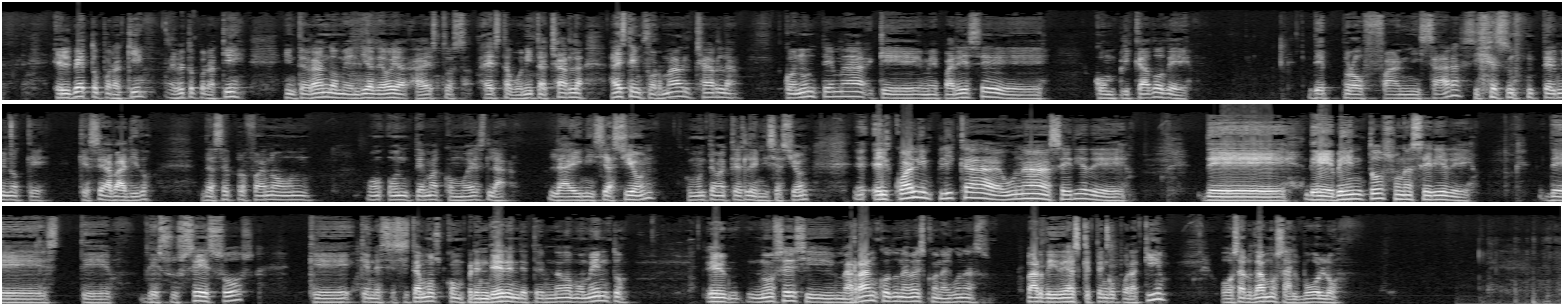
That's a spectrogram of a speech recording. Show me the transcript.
El Beto por aquí, el Beto por aquí, integrándome el día de hoy a, esta bonita charla, a esta informal charla, con un tema que me parece complicado de, de profanizar, si es un término que, sea válido, de hacer profano un, un tema como es la, la iniciación, como un tema que es la iniciación, e, el cual implica una serie de, de, eventos, una serie de, de, este, de sucesos que, necesitamos comprender en determinado momento. Eh, no sé si me arranco de una vez con algunas par de ideas que tengo por aquí o saludamos al bolo.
